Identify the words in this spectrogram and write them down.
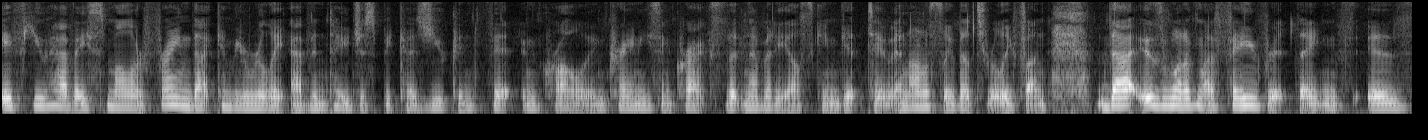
If you have a smaller frame, that can be really advantageous because you can fit and crawl in crannies and cracks that nobody else can get to. And honestly, that's really fun. That is one of my favorite things is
